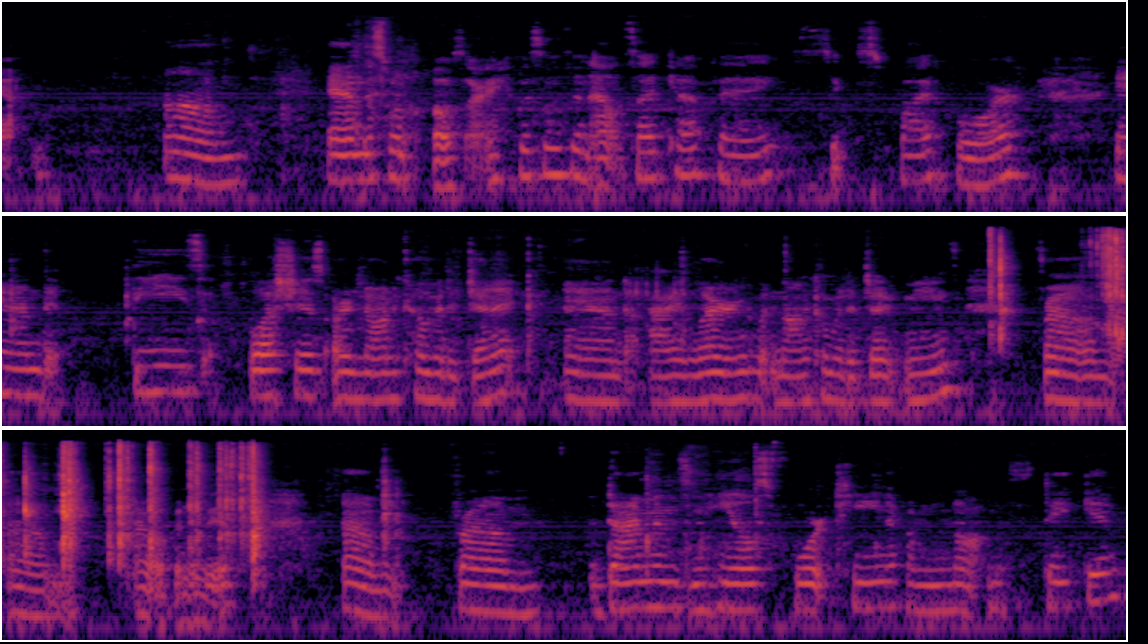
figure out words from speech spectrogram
Yeah. Um, and this one, oh sorry, this one's an Outside Cafe 654, and these blushes are non-comedogenic, and I learned what non-comedogenic means from, um, I'm opening this, um, from Diamonds and Heels 14, if I'm not mistaken,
